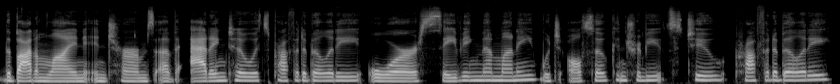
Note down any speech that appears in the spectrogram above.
the bottom line in terms of adding to its profitability or saving them money, which also contributes to profitability?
